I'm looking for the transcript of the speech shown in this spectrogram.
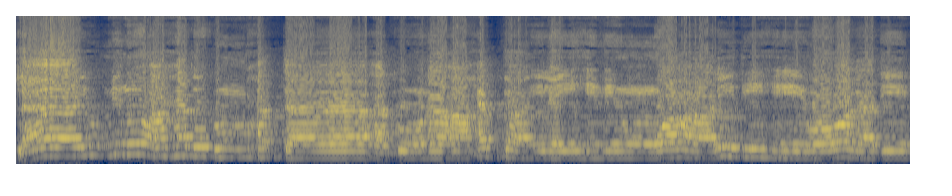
لا يؤمن أحدكم حتى أكون أحب إليه من والده وولده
